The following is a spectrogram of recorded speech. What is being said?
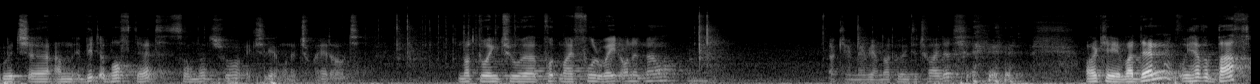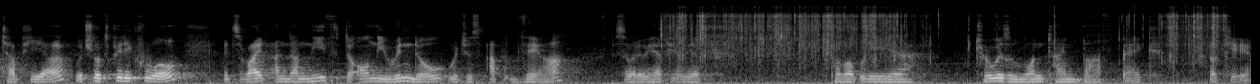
which uh, I'm a bit above that, so I'm not sure. Actually, I want to try it out. I'm not going to uh, put my full weight on it now. Okay, maybe I'm not going to try that. okay, but then we have a bathtub here, which looks pretty cool. It's right underneath the only window, which is up there. So what do we have here? We have probably a tourism one-time bath bag. Okay,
